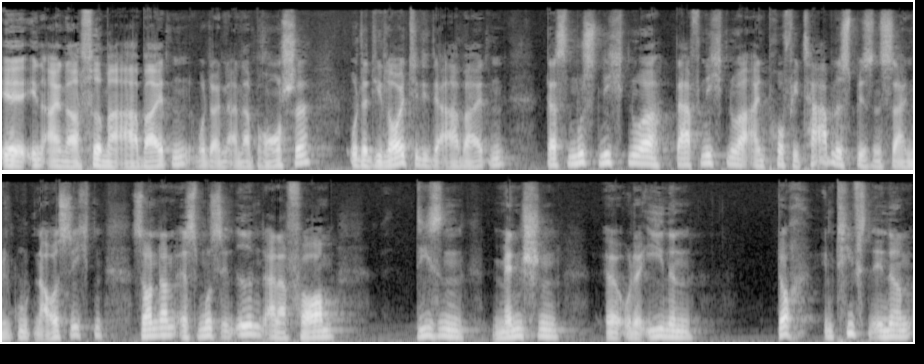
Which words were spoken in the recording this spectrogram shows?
äh, in einer Firma arbeiten oder in einer Branche oder die Leute, die da arbeiten, das muss nicht nur, darf nicht nur ein profitables Business sein mit guten Aussichten, sondern es muss in irgendeiner Form diesen Menschen äh, oder ihnen doch im tiefsten Inneren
